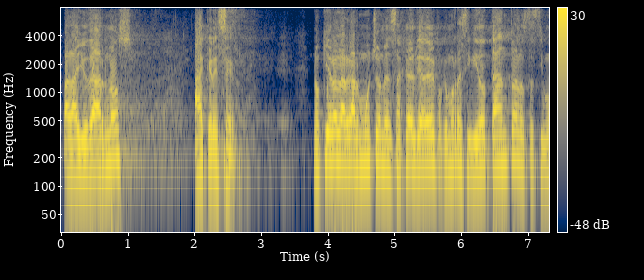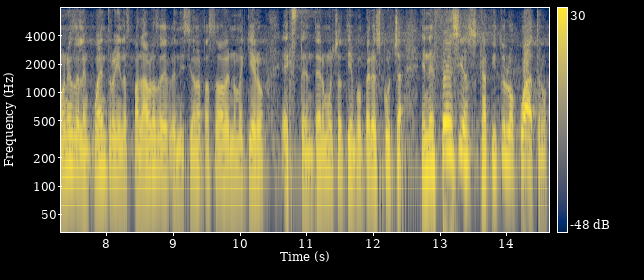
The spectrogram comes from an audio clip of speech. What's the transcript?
para ayudarnos a crecer. No quiero alargar mucho el mensaje del día de hoy porque hemos recibido tanto en los testimonios del encuentro y en las palabras de bendición al pastor. A ver, no me quiero extender mucho tiempo, pero escucha, en Efesios capítulo 4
